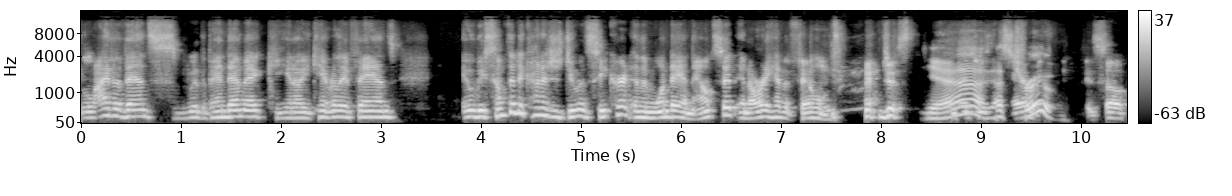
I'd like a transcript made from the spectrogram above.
live events with the pandemic, you know, you can't really have fans. It would be something to kind of just do in secret and then one day announce it and already have it filmed. just Yeah, just that's true. so,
